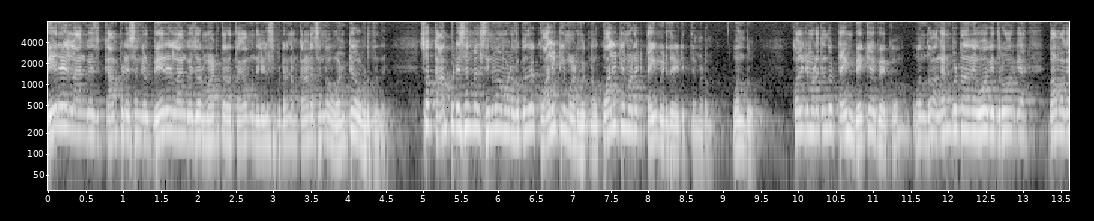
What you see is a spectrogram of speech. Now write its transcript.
ಬೇರೆ ಲ್ಯಾಂಗ್ವೇಜ್ ಕಾಂಪಿಟೇಷನ್ಗಳು ಬೇರೆ ಲ್ಯಾಂಗ್ವೇಜ್ ಅವ್ರು ಮಾಡ್ತಾರೆ ತಗೊಂಬಂದು ಇಳಿಸ್ಬಿಟ್ರೆ ನಮ್ಮ ಕನ್ನಡ ಸಿನಿಮಾ ಒಂಟೆ ಹೋಗ್ಬಿಡ್ತದೆ. ಸೊ ಕಾಂಪಿಟೇಷನ್ ಮೇಲೆ ಸಿನಿಮಾ ಮಾಡಬೇಕು ಅಂದರೆ ಕ್ವಾಲಿಟಿ ಮಾಡ್ಬೇಕು ನಾವು. ಕ್ವಾಲಿಟಿ ಮಾಡೋಕ್ಕೆ ಟೈಮ್ ಹಿಡ್ದೆ ಹಿಡಿತೆ ಮೇಡಮ್ ಒಂದು. ಕ್ವಾಲಿಟಿ ಮಾಡೋಕ್ಕಂತೂ ಟೈಮ್ ಬೇಕೇ ಬೇಕು. ಒಂದು ಹಂಗನ್ಬಿಟ್ಟು ನಾನು ಹೋಗಿದ್ರು ಅವ್ರಿಗೆ, ಬಾ ಮಗ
